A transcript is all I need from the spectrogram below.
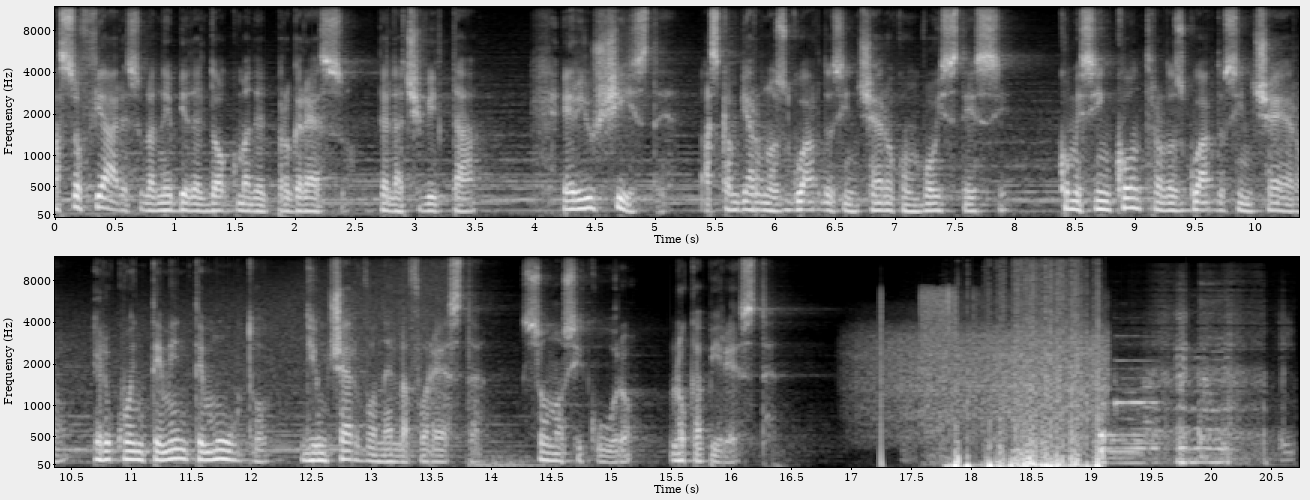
a soffiare sulla nebbia del dogma del progresso, della civiltà, e riusciste a scambiare uno sguardo sincero con voi stessi, come si incontra lo sguardo sincero, eloquentemente muto di un cervo nella foresta, sono sicuro lo capireste. Eight,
